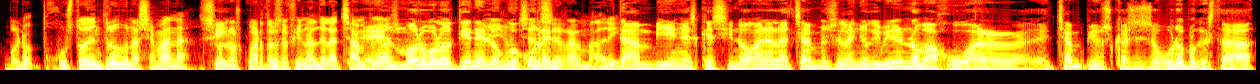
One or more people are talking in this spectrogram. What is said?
Eh, bueno, justo dentro de una semana. Son los cuartos de final de la Champions. El Morbo lo tiene. Lo que ocurre Real Madrid. también es que si no gana la Champions, el año que viene no va a jugar eh, Champions, casi seguro, porque está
